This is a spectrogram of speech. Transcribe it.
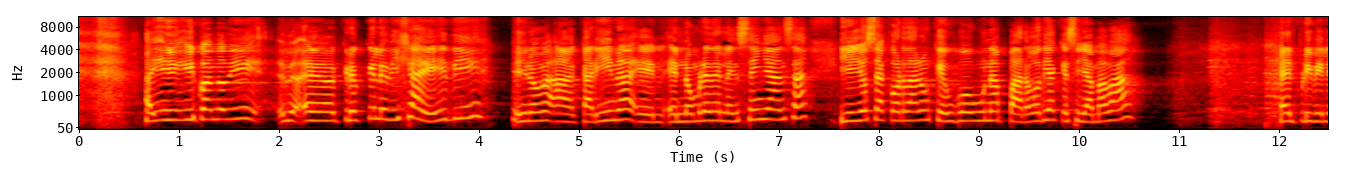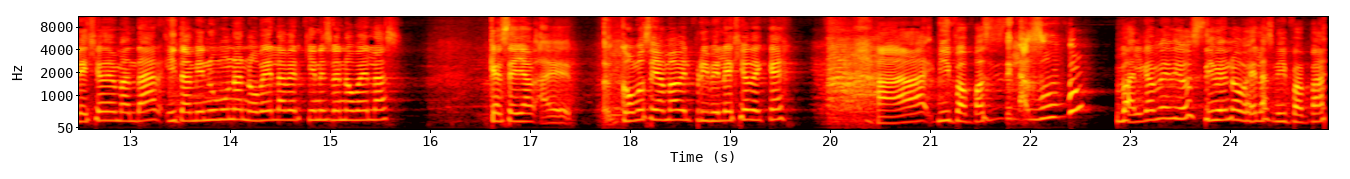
y, cuando di, eh, creo que le dije a Eddie y no, a Karina el, el nombre de la enseñanza y ellos se acordaron que hubo una parodia que se llamaba El privilegio de mandar y también hubo una novela, a ver quiénes ven novelas, que se llama... Eh, ¿Cómo se llamaba el privilegio de qué? Ah, mi papá sí se la supo. Válgame Dios, sí ve novelas mi papá.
